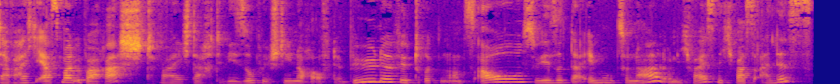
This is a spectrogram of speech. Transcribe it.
da war ich erstmal überrascht, weil ich dachte, wieso? Wir stehen noch auf der Bühne, wir drücken uns aus, wir sind da emotional und ich weiß nicht was alles.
